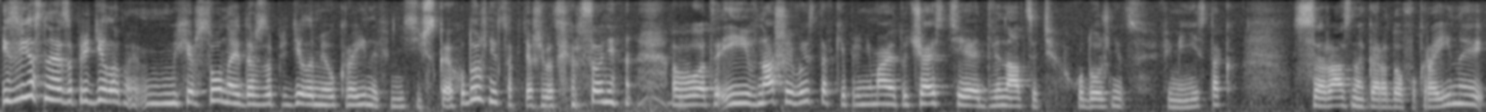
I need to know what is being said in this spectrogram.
известная за пределами Херсона и даже за пределами Украины феминистическая художница, хотя живет в Херсоне. Вот. И в нашей выставке принимают участие 12 художниц, феминисток с разных городов Украины.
